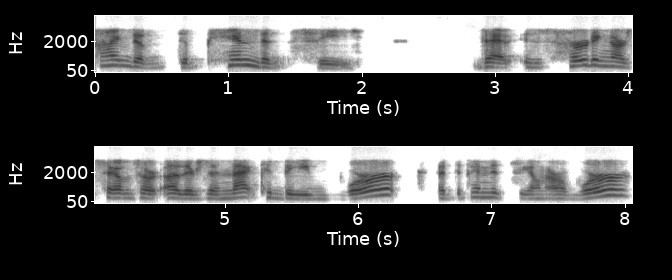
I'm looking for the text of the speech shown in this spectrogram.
kind of dependency that is hurting ourselves or others, and that could be work, a dependency on our work,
